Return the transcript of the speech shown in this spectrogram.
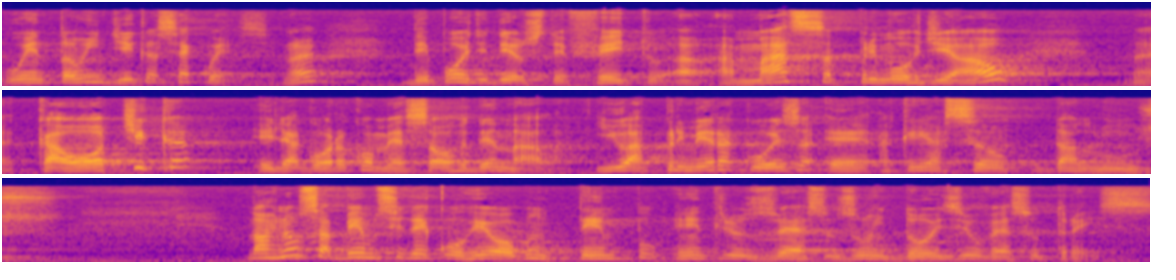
o então indica a sequência. Né? Depois de Deus ter feito a, a massa primordial, né, caótica, ele agora começa a ordená-la. E a primeira coisa é a criação da luz. Nós não sabemos se decorreu algum tempo entre os versos 1 e 2 e o verso 3.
